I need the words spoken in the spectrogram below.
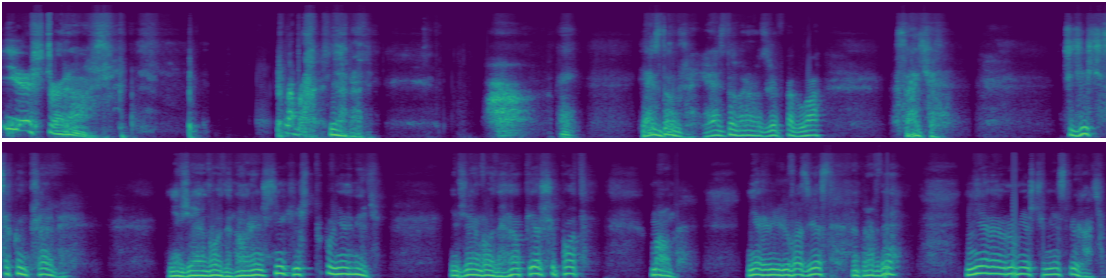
Jeszcze raz. Dobra, nie dam. Jest dobrze, jest dobra rozgrzewka była. Słuchajcie, 30 sekund przerwy. Nie wziąłem wody. Mam ręcznik, gdzieś tu powinienem mieć. Nie wziąłem wody. No pierwszy pot mam. Nie wiem ilu was jest, naprawdę. Nie wiem również czy mnie słychać.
